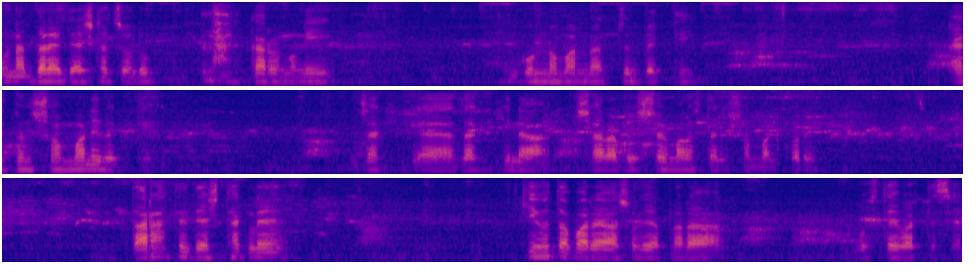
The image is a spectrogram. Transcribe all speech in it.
ওনার দ্বারাই দেশটা চলুক, কারণ উনি গণ্যমান্য একজন ব্যক্তি, একজন সম্মানী ব্যক্তি, যাকে যাকে কিনা সারা বিশ্বের মানুষ তাকে সম্মান করে। তার হাতে দেশ থাকলে কি হতে পারে আসলে আপনারা বুঝতে পারতেছেন।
